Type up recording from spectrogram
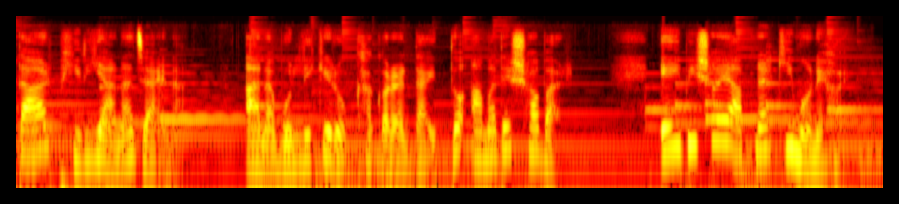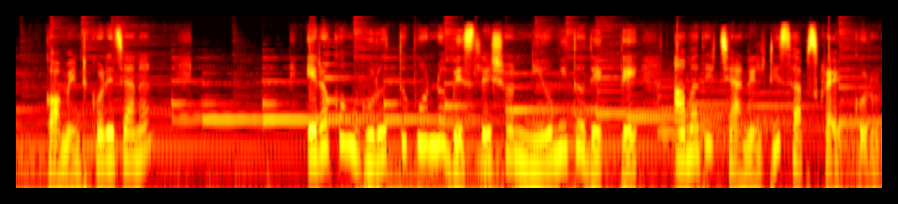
তার ফিরিয়ে আনা যায় না। আনাবল্লিকে রক্ষা করার দায়িত্ব আমাদের সবার। এই বিষয়ে আপনার কি মনে হয়? কমেন্ট করে জানান। এরকম গুরুত্বপূর্ণ বিশ্লেষণ নিয়মিত দেখতে আমাদের চ্যানেলটি সাবস্ক্রাইব করুন।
